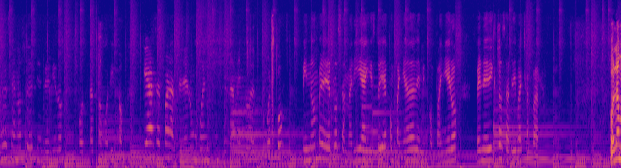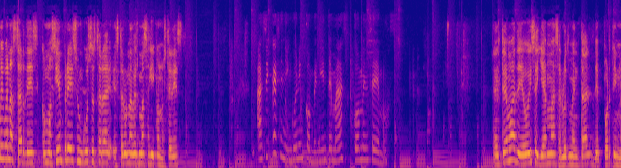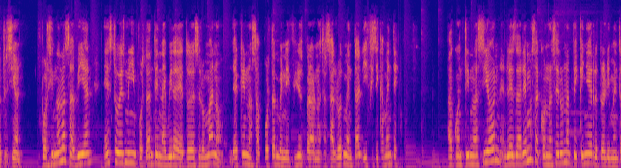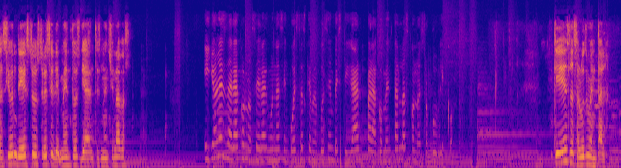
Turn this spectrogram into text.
tardes, sean ustedes bienvenidos a su podcast favorito. ¿Qué hacer para tener un buen funcionamiento de tu cuerpo? Mi nombre es Rosa María y estoy acompañada de mi compañero Benedicto Sarriba Chaparro. Hola, muy buenas tardes. Como siempre es un gusto estar, estar una vez más aquí con ustedes. Así que sin ningún inconveniente más, comencemos. El tema de hoy se llama salud mental, deporte y nutrición. Por si no lo sabían, esto es muy importante en la vida de todo ser humano, ya que nos aportan beneficios para nuestra salud mental y físicamente. A continuación, les daremos a conocer una pequeña retroalimentación de estos tres elementos ya antes mencionados. Y yo les daré a conocer algunas encuestas que me puse a investigar para comentarlas con nuestro público. ¿Qué es la salud mental?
